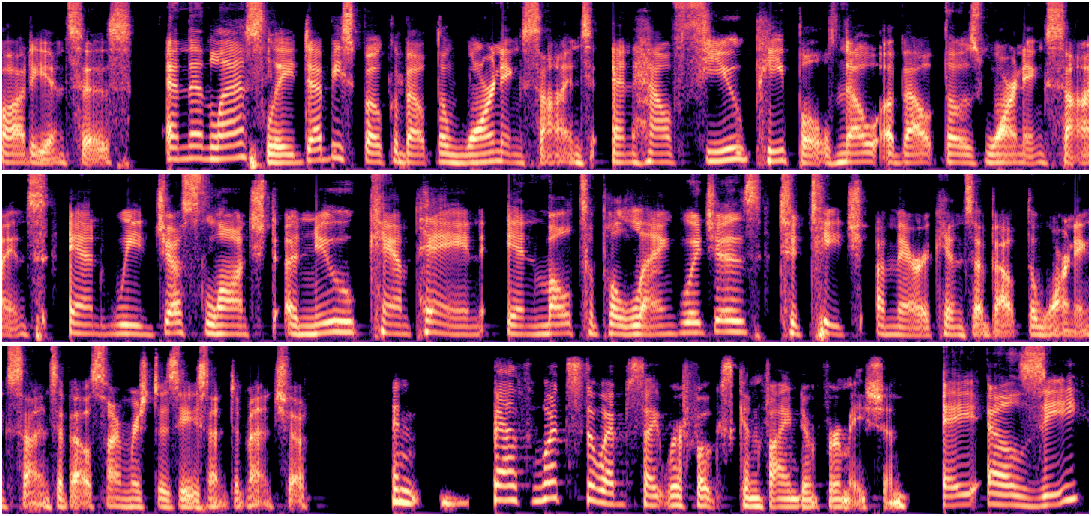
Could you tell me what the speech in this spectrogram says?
audiences. And then lastly, Debbie spoke about the warning signs and how few people know about those warning signs. And we just launched a new campaign in multiple languages to teach Americans about the warning signs of Alzheimer's disease and dementia. And Beth, what's the website where folks can find information? alz.org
